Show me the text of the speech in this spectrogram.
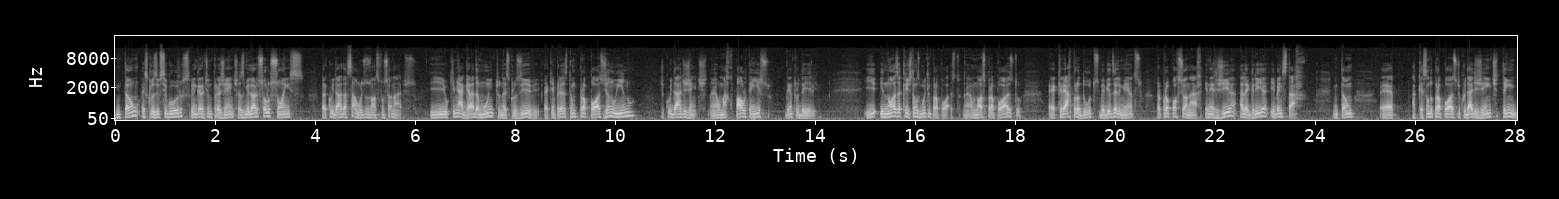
Então, a Exclusivo Seguros vem garantindo para a gente as melhores soluções para cuidar da saúde dos nossos funcionários. E o que me agrada muito na Exclusive é que a empresa tem um propósito genuíno de cuidar de gente. Né? O Marco Paulo tem isso dentro dele. E, e nós acreditamos muito em propósito. Né? O nosso propósito é criar produtos, bebidas e alimentos para proporcionar energia, alegria e bem-estar. Então, é, a questão do propósito de cuidar de gente tem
